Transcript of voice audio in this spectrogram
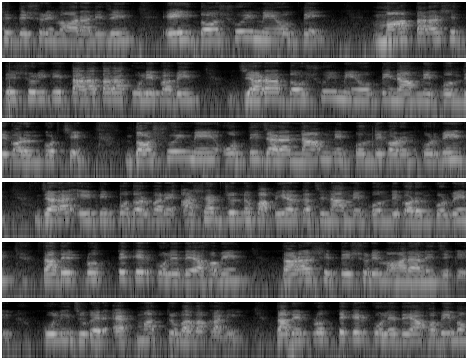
সিদ্ধেশ্বরী মহারানী যে এই দশই মে অবধি মা তারা সিদ্ধেশ্বরীকে তারা তারা কোলে পাবে, যারা দশই মে অবধি নাম নিবন্ধীকরণ করছে। দশই মে অবধি যারা নাম নিবন্ধীকরণ করবে, যারা এই দিব্য দরবারে আসার জন্য পাপিয়ার কাছে নাম নিবন্ধীকরণ করবে, তাদের প্রত্যেকের কোলে দেয়া হবে তারা সিদ্ধেশ্বরী মহারানীজিকে, কলিযুগের একমাত্র বাবা কালী তাদের প্রত্যেকের কোলে দেয়া হবে এবং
